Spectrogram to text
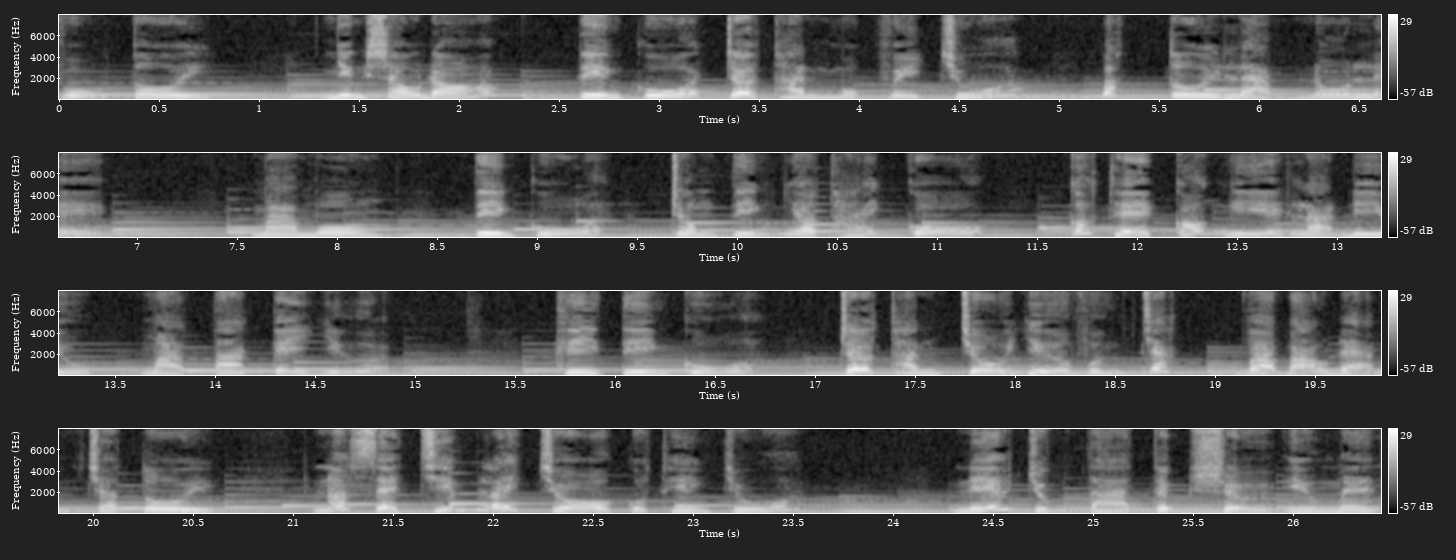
vụ tôi. Nhưng sau đó, tiền của trở thành một vị chúa, bắt tôi làm nô lệ. Ma môn tiền của trong tiếng do thái cổ có thể có nghĩa là điều mà ta cậy dựa. Khi tiền của trở thành chỗ dựa vững chắc và bảo đảm cho tôi nó sẽ chiếm lấy chỗ của Thiên Chúa. Nếu chúng ta thực sự yêu mến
